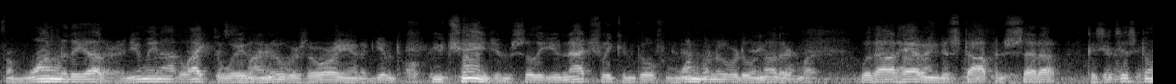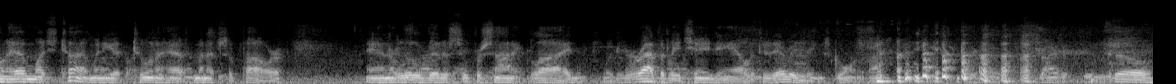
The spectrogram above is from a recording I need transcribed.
from one to the other. And you may not like the way the maneuvers are oriented. Given you change them so that you naturally can go from one maneuver to another without having to stop and set up. Because you just don't have much time when you get two and a half minutes of power and a little bit of supersonic glide with rapidly changing altitude. Everything's going on. so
